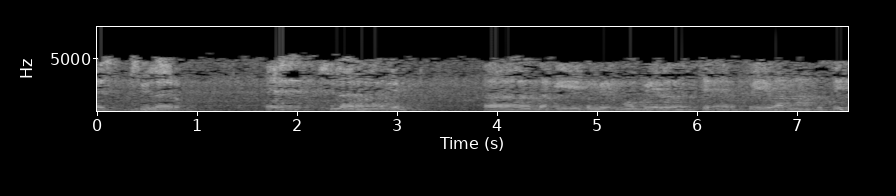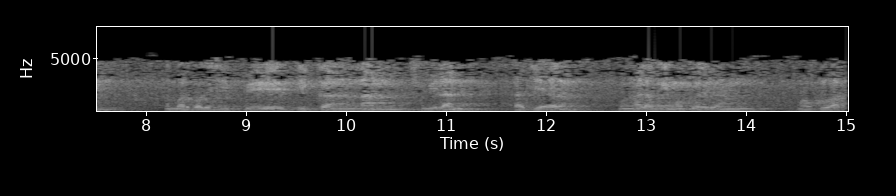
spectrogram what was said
Tes. Bismillahirrahmanirrahim. Bismillahirrahmanirrahim. Uh, bagi pemilik mobil CRV warna putih nomor polisi B 369 KJL menghalangi mobil yang mau keluar.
